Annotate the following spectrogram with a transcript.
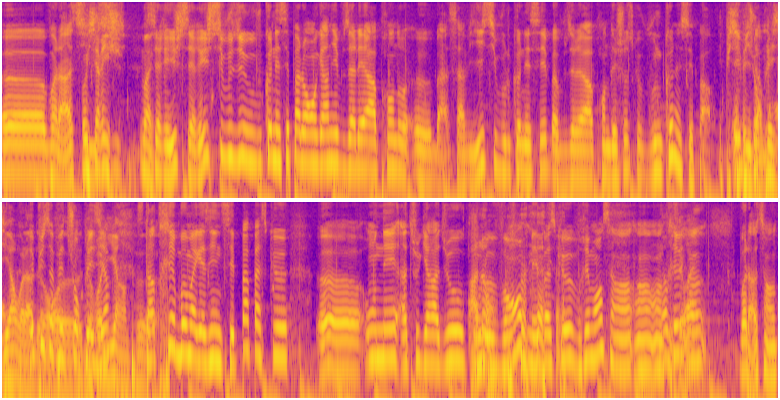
Euh, voilà, si- Oui, c'est riche. Ouais. C'est riche, c'est riche. Si vous vous connaissez pas Laurent Garnier, vous allez apprendre euh, bah, sa vie. Si vous le connaissez, bah, vous allez apprendre des choses que vous ne connaissez pas. Et puis ça fait toujours évidemment. plaisir, voilà. Et puis ça fait toujours plaisir. C'est un très beau magazine. C'est pas parce que euh, on est à Tsugi Radio qu'on Ah le vend, mais parce que vraiment c'est un, un- un Non, mais très voilà, c'est un,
